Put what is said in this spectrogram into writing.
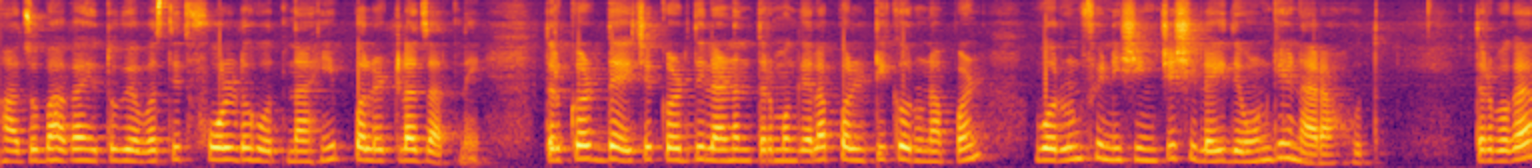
हा जो भाग आहे तो व्यवस्थित फोल्ड होत नाही पलटला जात नाही. तर कट द्यायचे कट दिल्यानंतर मग याला पलटी करून आपण वरून फिनिशिंगची शिलाई देऊन घेणार आहोत. तर बघा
